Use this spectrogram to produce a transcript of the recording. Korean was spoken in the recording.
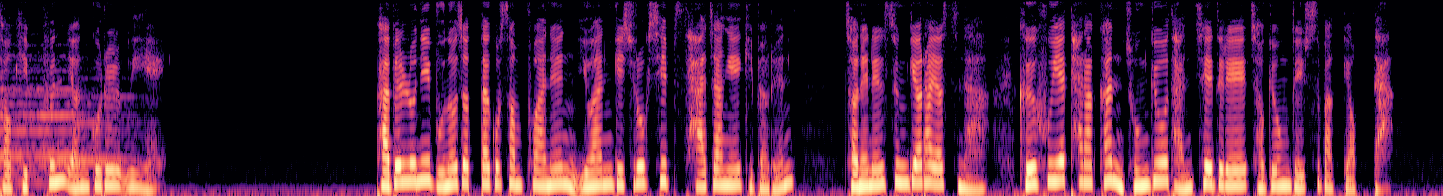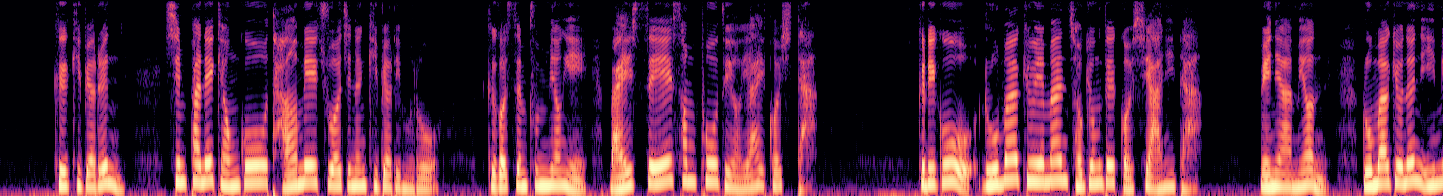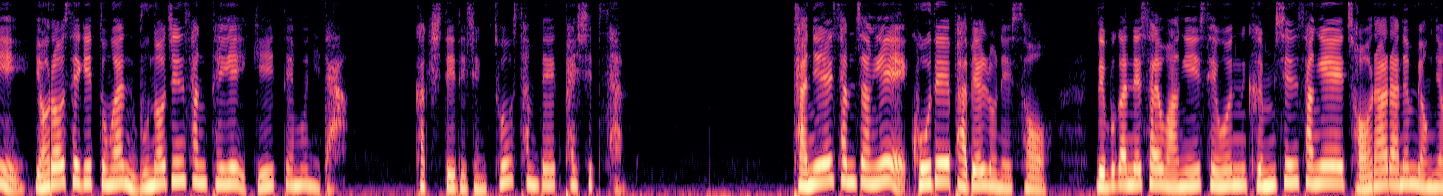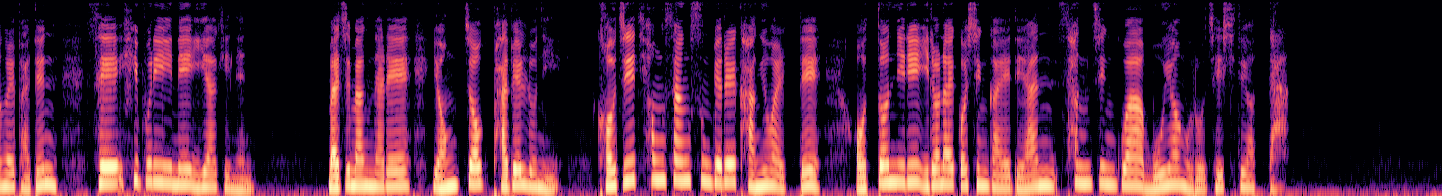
더 깊은 연구를 위해 바벨론이 무너졌다고 선포하는 요한계시록 14장의 기별은 전에는 순결하였으나 그 후에 타락한 종교 단체들에 적용될 수밖에 없다. 그 기별은 심판의 경고 다음에 주어지는 기별이므로 그것은 분명히 말세에 선포되어야 할 것이다. 그리고 로마 교회만 적용될 것이 아니다. 왜냐하면 로마교는 이미 여러 세기 동안 무너진 상태에 있기 때문이다. 각시대 대쟁토 383 다니엘 3장의 고대 바벨론에서 느부갓네살 왕이 세운 금신상에 절하라는 명령을 받은 새 히브리인의 이야기는 마지막 날에 영적 바벨론이 거짓 형상 숭배를 강요할 때 어떤 일이 일어날 것인가에 대한 상징과 모형으로 제시되었다.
